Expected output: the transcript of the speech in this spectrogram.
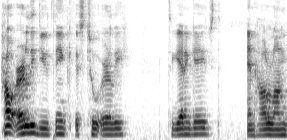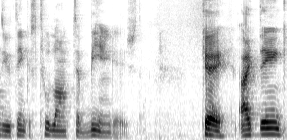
how early do you think is too early to get engaged, and how long do you think is too long to be engaged? Okay, I think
